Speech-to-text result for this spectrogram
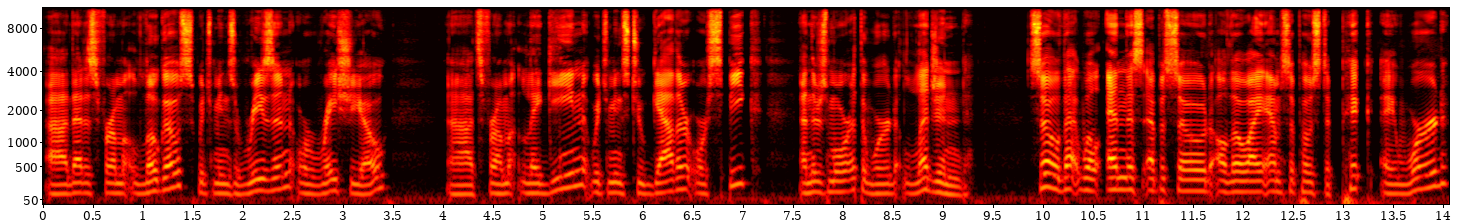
Uh, that is from logos, which means reason or ratio. Uh, it's from legein, which means to gather or speak. And there's more at the word legend. So that will end this episode, although I am supposed to pick a word.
